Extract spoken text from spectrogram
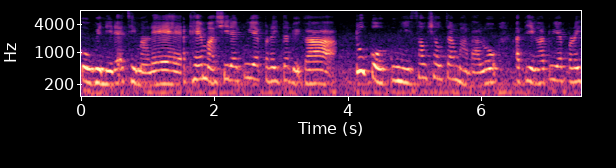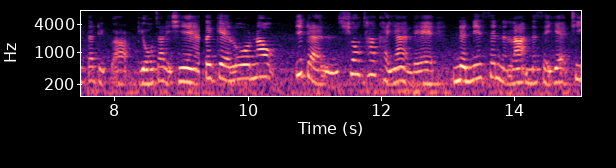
ကိုဝင်နေတဲ့အချိန်မှာလဲအထဲမှာရှိတဲ့သူ့ရဲ့ပရိသတ်တွေက သူ့ကိုကူညီဆောက်ရှောက်ကြမှာပါလို့အပြင်ကသူ့ရဲ့ပရိသတ်တွေကပြောကြတယ်ရှင်တကယ်လို့နောက်ပြစ်ဒဏ်ရှော့ချခံရရင်လည်းနှစ်နှစ်၁၂လ20ရက်အထိ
